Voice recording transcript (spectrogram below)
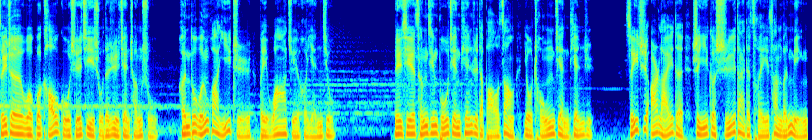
随着我国考古学技术的日渐成熟，很多文化遗址被挖掘和研究。那些曾经不见天日的宝藏又重见天日，随之而来的是一个时代的璀璨文明，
